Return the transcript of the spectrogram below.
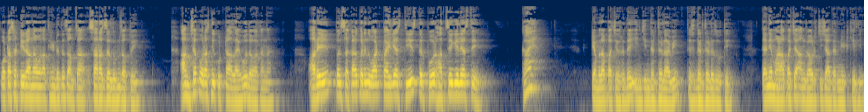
पोटासाठी रानावनात हिंडतच आमचा सारा जलूम जातोय. आमच्या पोरासनी कुठं आलाय हो दवाखाना? अरे पण सकाळपर्यंत वाट पाहिली असतीस तर पोर हातचे गेले असते. काय? टेमलापाचे हृदय इंजिन धडधडावे तसे धडधडत होते. त्याने माळापाच्या अंगावरची चादर नीट केली.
